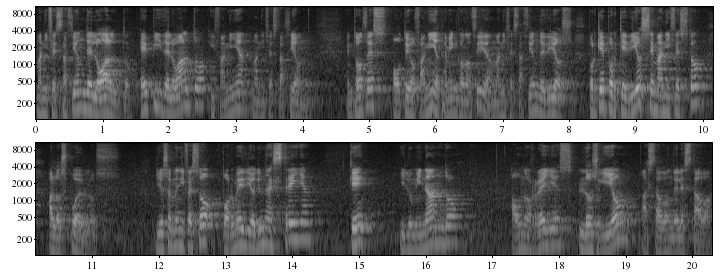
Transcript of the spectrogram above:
manifestación de lo alto, epi de lo alto y fanía manifestación. Entonces, o teofanía también conocida, manifestación de Dios. ¿Por qué? Porque Dios se manifestó a los pueblos. Dios se manifestó por medio de una estrella que, iluminando a unos reyes, los guió hasta donde Él estaba,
